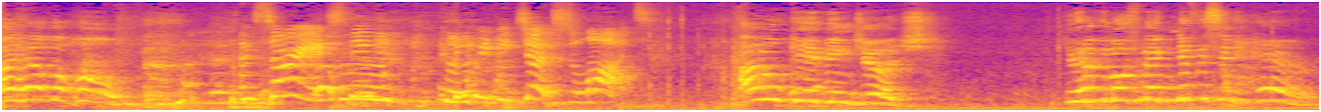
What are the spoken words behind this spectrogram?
I have a home. I'm sorry. I just think I think we'd be judged a lot. I'm okay being judged. You have the most magnificent hair.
